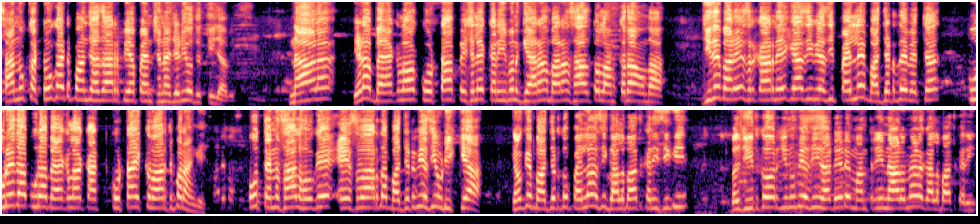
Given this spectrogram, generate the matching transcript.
ਸਾਨੂੰ ਘੱਟੋ ਘੱਟ 5000 ਰੁਪਇਆ ਪੈਨਸ਼ਨ ਹੈ ਜਿਹੜੀ ਉਹ ਦਿੱਤੀ ਜਾਵੇ। ਨਾਲ ਜਿਹੜਾ ਬੈਕਲੌਗ ਕੋਟਾ ਪਿਛਲੇ ਕਰੀਬਨ 11 12 ਸਾਲ ਤੋਂ ਲਮਕਦਾ ਆਉਂਦਾ। ਜਿਹਦੇ ਬਾਰੇ ਸਰਕਾਰ ਨੇ ਇਹ ਕਿਹਾ ਸੀ ਵੀ ਅਸੀਂ ਪਹਿਲੇ ਬਜਟ ਦੇ ਵਿੱਚ ਪੂਰੇ ਦਾ ਪੂਰਾ ਬੈਕਲੌਗ ਕੱਟ- ਕੋਟਾ ਇੱਕ ਵਾਰ ਚ ਭਰਾਂਗੇ। ਉਹ 3 ਸਾਲ ਹੋ ਗਏ, ਇਸ ਵਾਰ ਦਾ ਬਜਟ ਵੀ ਅਸੀਂ ਉਡੀਕਿਆ। ਕਿਉਂਕਿ ਬਜਟ ਤੋਂ ਪਹਿਲਾਂ ਅਸੀਂ ਗੱਲਬਾਤ ਕਰੀ ਸੀਗੀ। ਬਲਜੀਤ ਕੌਰ ਜੀ ਨੂੰ ਵੀ ਅਸੀਂ ਸਾਡੇ ਜਿਹੜੇ ਮੰਤਰੀ ਨਾਲ ਉਹਨਾਂ ਨਾਲ ਗੱਲਬਾਤ ਕਰੀ।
